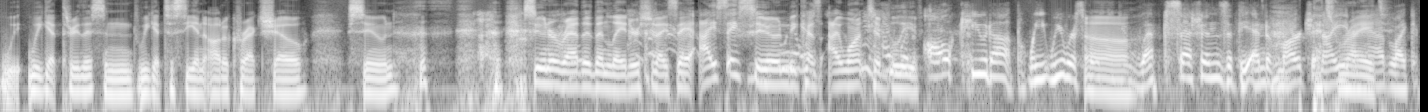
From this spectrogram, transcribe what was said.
we, we get through this and we get to see an autocorrect show soon. Sooner rather than later, should I say? I say soon because I want to believe. all queued up. We we were supposed to do WEP sessions at the end of March, and I even had like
